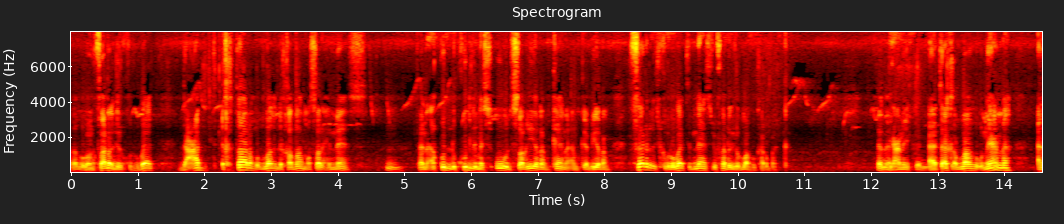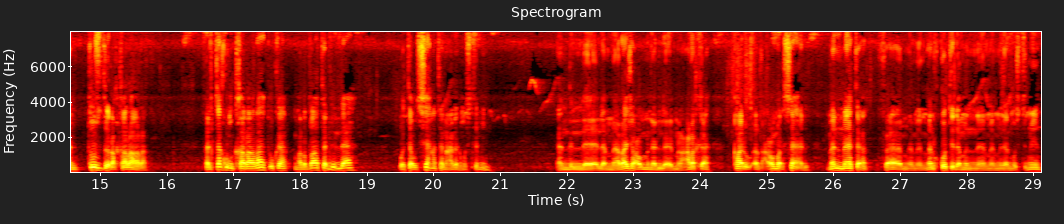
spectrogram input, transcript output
ومن فرج الكروبات ده عبد اختاره الله لقضاء مصالح الناس. فأنا أقول لكل مسؤول صغيرا كان أم كبيرا فرج كروبات الناس يفرج الله كربك. تمام. يعني آتاك الله نعمة أن تصدر قرارا. فلتكن قراراتك مرضاة لله وتوسعة على المسلمين. أن لما رجعوا من ال- من المعركة قالوا عمر سأل من مات؟ فمن قتل من من المسلمين؟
